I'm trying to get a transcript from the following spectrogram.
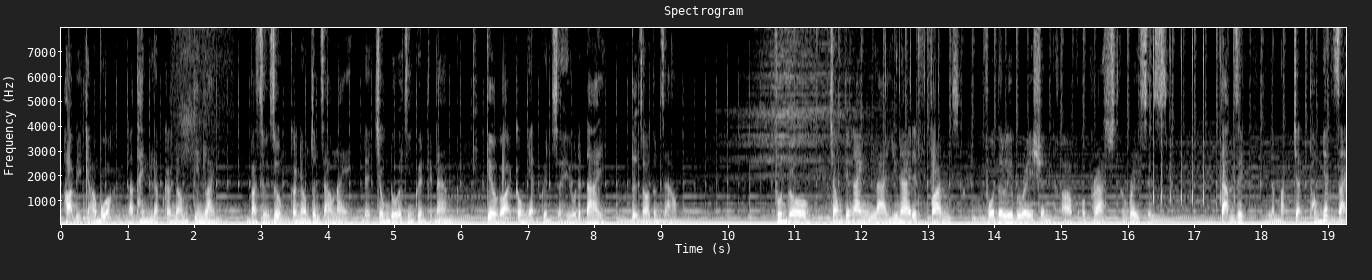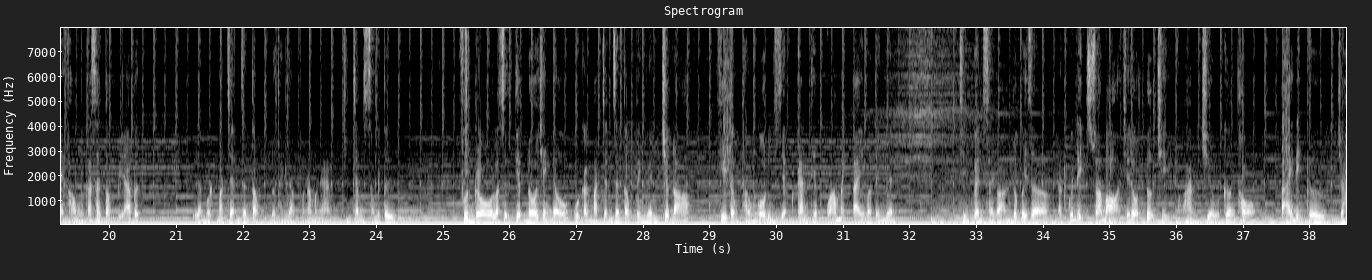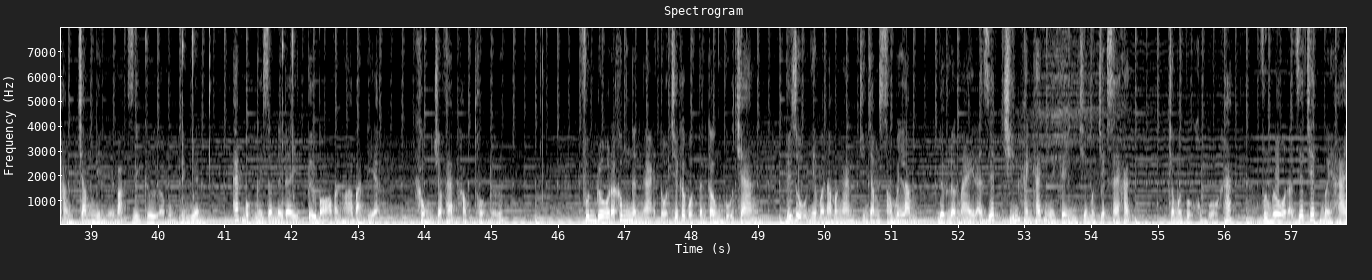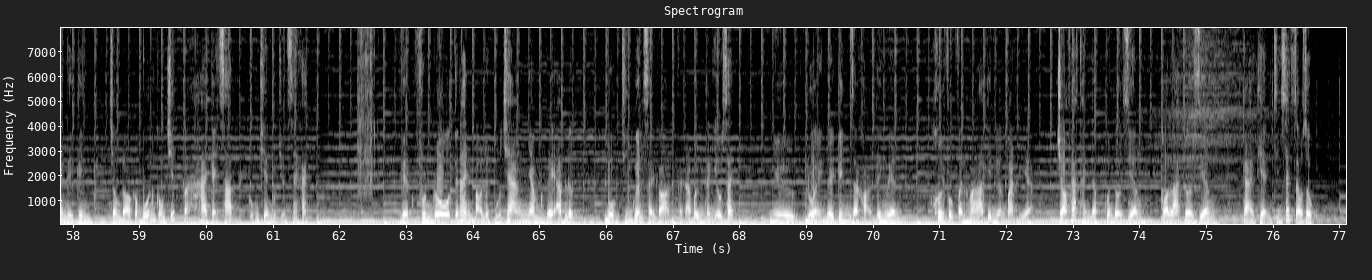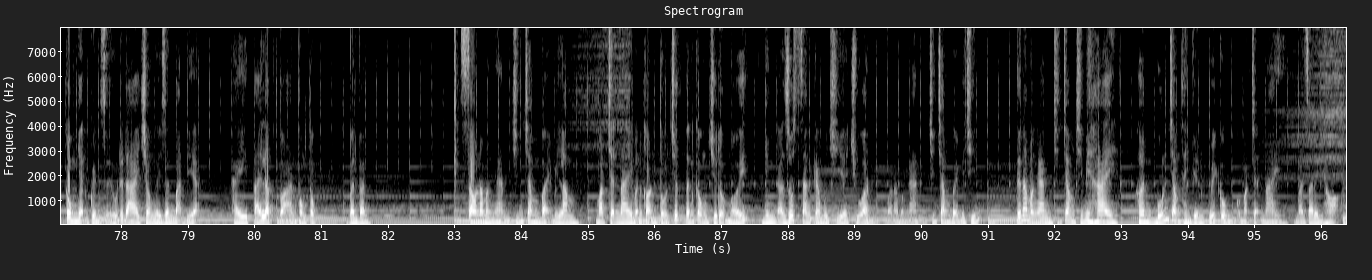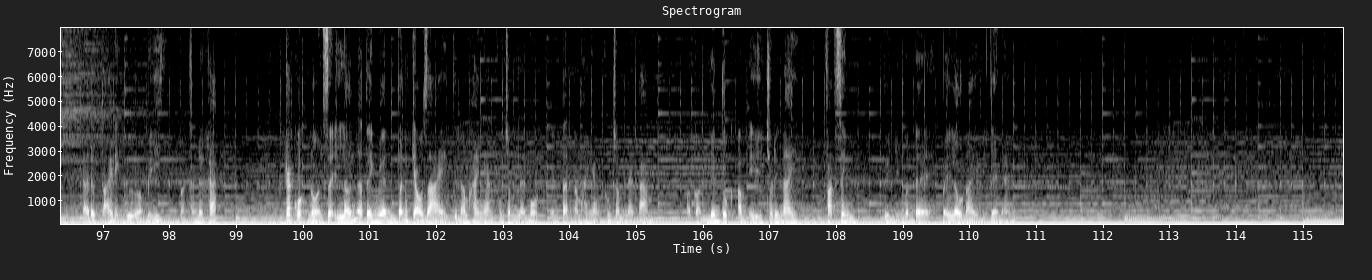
Họ bị cáo buộc đã thành lập các nhóm tin lành và sử dụng các nhóm tôn giáo này để chống đối chính quyền Việt Nam, kêu gọi công nhận quyền sở hữu đất đai tự do tôn giáo. FUNRO trong tiếng Anh là United Front for the Liberation of Oppressed Races. Tạm dịch là mặt trận thống nhất giải phóng các sắc tộc bị áp bức, là một mặt trận dân tộc được thành lập vào năm 1964. FUNRO là sự tiếp nối tranh đấu của các mặt trận dân tộc Tây Nguyên trước đó khi Tổng thống Ngô Đình Diệm can thiệp quá mạnh tay vào Tây Nguyên. Chính quyền Sài Gòn lúc bấy giờ đã quyết định xóa bỏ chế độ tự trị Hoàng Triều Cương Thổ tái định cư cho hàng trăm nghìn người Bắc di cư ở vùng Tây Nguyên, ép buộc người dân nơi đây từ bỏ văn hóa bản địa, không cho phép học thổ ngữ. Funro đã không ngần ngại tổ chức các cuộc tấn công vũ trang. Ví dụ như vào năm 1965, lực lượng này đã giết 9 hành khách người Kinh trên một chiếc xe khách. Trong một vụ khủng bố khác, Funro đã giết chết 12 người Kinh, trong đó có 4 công chức và 2 cảnh sát cũng trên một chuyến xe khách. Việc Funro tiến hành bạo lực vũ trang nhằm gây áp lực buộc chính quyền Sài Gòn phải đáp ứng các yêu sách như đuổi người Kinh ra khỏi Tây Nguyên, khôi phục văn hóa tín ngưỡng bản địa, cho phép thành lập quân đội riêng, có lá cờ riêng, cải thiện chính sách giáo dục, công nhận quyền sở hữu đất đai cho người dân bản địa hay tái lập tòa án phong tục, vân vân. Sau năm 1975, mặt trận này vẫn còn tổ chức tấn công chế độ mới nhưng đã rút sang Campuchia trú ẩn vào năm 1979. Tới năm 1992, hơn 400 thành viên cuối cùng của mặt trận này và gia đình họ đã được tái định cư ở Mỹ và các nước khác. Các cuộc nổi dậy lớn ở Tây Nguyên vẫn kéo dài từ năm 2001 đến tận năm 2008 và còn liên tục âm ỉ cho đến nay, phát sinh từ những vấn đề bấy lâu nay bị đè nén.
